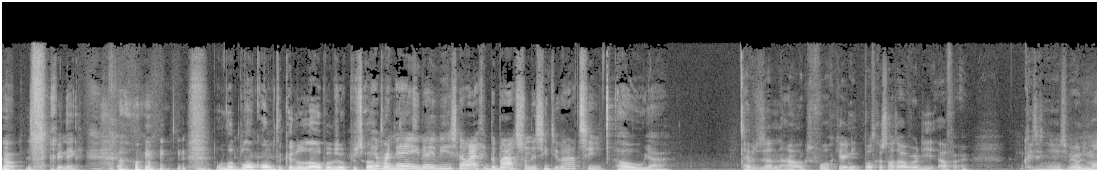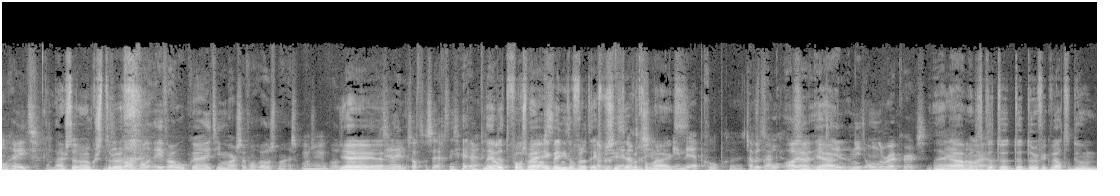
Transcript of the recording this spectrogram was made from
oh, vind ik. om dat blok om te kunnen lopen om zo'n persoon Ja, maar niet- nee, nee, wie is nou eigenlijk de baas van de situatie? Oh ja. Hebben ze dan nou ook de vorige keer in die podcast gehad over die... Over, ik weet niet eens meer hoe die man heet. Nou, luister dan ook eens Die man terug. van Eva Hoeken heet die Marcel van Roosma. Is Marcel Mhm. van Roosma? Ja, ja, ja. Die iets lelijks had gezegd. Nee, dat volgens mij... Ik weet niet of we dat Hebben we expliciet hebben gemaakt. In de appgroep. eh, Hebben we het, oh ja, niet, Ja. In, niet on the record. Nee, Nee. nou, maar Oh, dat, ja. dat, dat durf ik wel te doen.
